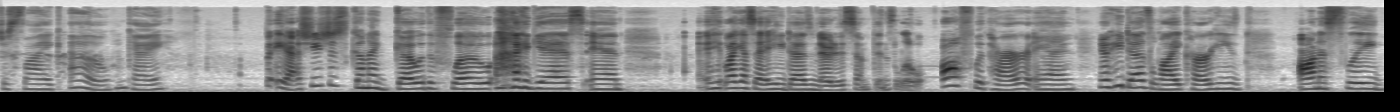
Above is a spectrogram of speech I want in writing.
just like, oh, okay. But yeah, she's just gonna go with the flow, I guess, and like I said, he does notice something's a little off with her, and you know he does like her. He honestly,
